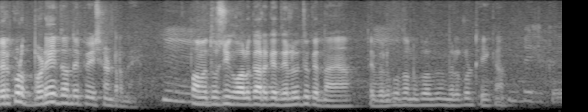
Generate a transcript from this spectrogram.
ਮੇਰੇ ਕੋਲ ਬੜੇ ਇਦਾਂ ਦੇ ਪੇਸ਼ੈਂਟ ਨੇ। ਭਾਵੇਂ ਤੁਸੀਂ ਕਾਲ ਕਰਕੇ ਦਿਲ ਵਿੱਚ ਕਿਦਾਂ ਆ ਤੇ ਬਿਲਕੁਲ ਤੁਹਾਨੂੰ ਕਹੋ ਵੀ ਬਿਲਕੁਲ ਠੀਕ ਆ। ਬਿਲਕੁਲ।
